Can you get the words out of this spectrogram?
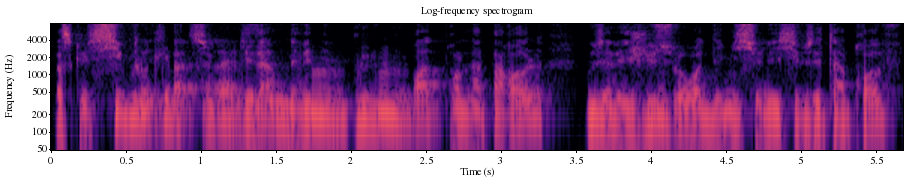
Parce que si vous n'êtes pas de ce côté-là, vous n'avez mmh. plus le mmh. droit de prendre la parole. Vous avez juste le droit de démissionner si vous êtes un prof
